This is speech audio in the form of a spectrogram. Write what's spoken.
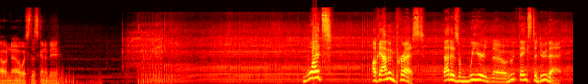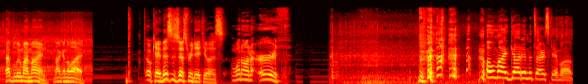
Oh no, what's this gonna be? What? Okay, I'm impressed. That is weird though. Who thinks to do that? That blew my mind, not gonna lie. Okay, this is just ridiculous. What on earth? oh my god, and the tires came off.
